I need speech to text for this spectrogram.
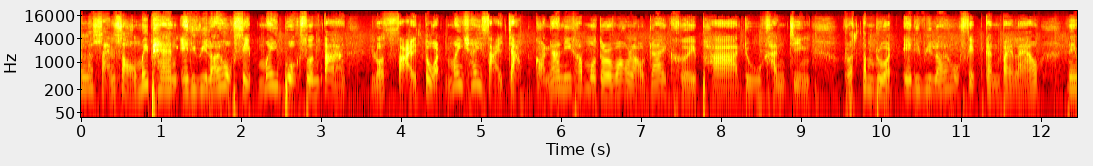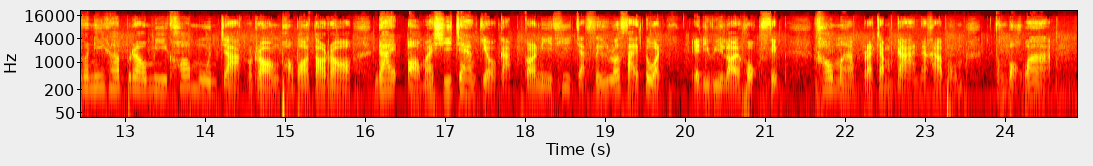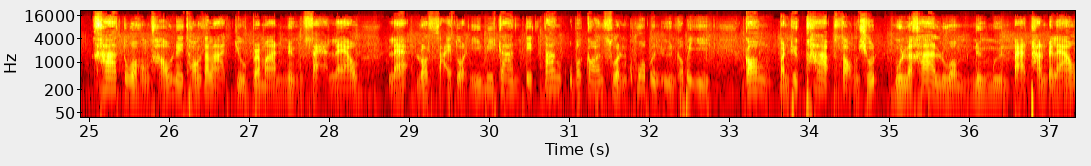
คันละแสนสองไม่แพง ADV 160 ไม่บวกส่วนต่าง รถสายตรวจไม่ใช่สายจับ ก่อนหน้านี้ครับ m o t o r o l a เราได้เคยพาดูคันจริง รถตำรวจ ADV 160 กันไปแล้ว ในวันนี้ครับเรามีข้อมูลจากรองผบตร ได้ออกมาชี้แจงเกี่ยวกับกรณีที่จะซื้อรถสายตรวจ ADV 160 เข้ามาประจำการนะครับผม ต้องบอกว่า ค่าตัวของเขาในท้องตลาดอยู่ประมาณ 1 0 0 0 0แสนแล้ว และรถสายตรวจนี้มีการติดตั้งอุปกรณ์ส่วนควบอื่นๆ เข้าไปอีก กล้องบันทึกภาพ 2 ชุด มูลค่ารวม 18,000 ไปแล้ว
